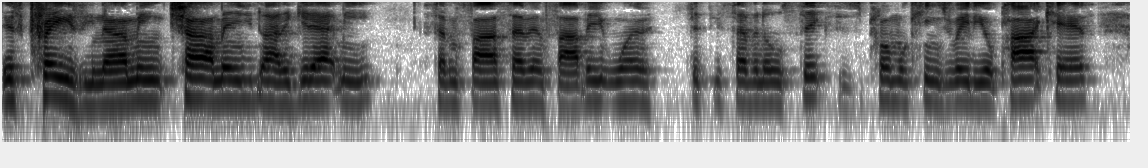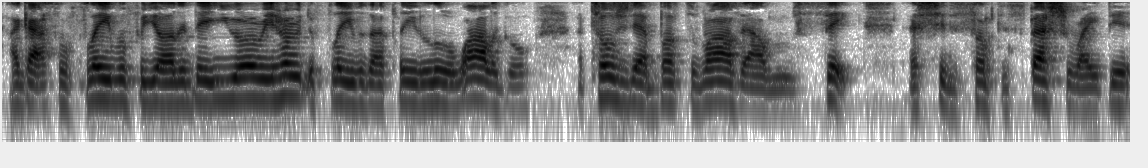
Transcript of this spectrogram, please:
it's crazy. Now I mean, chime in. You know how to get at me. 757-581-5706. This is Promo Kings Radio Podcast. I got some flavor for y'all today. You already heard the flavors I played a little while ago. I told you that Busta Rhymes album is sick. That shit is something special right there.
